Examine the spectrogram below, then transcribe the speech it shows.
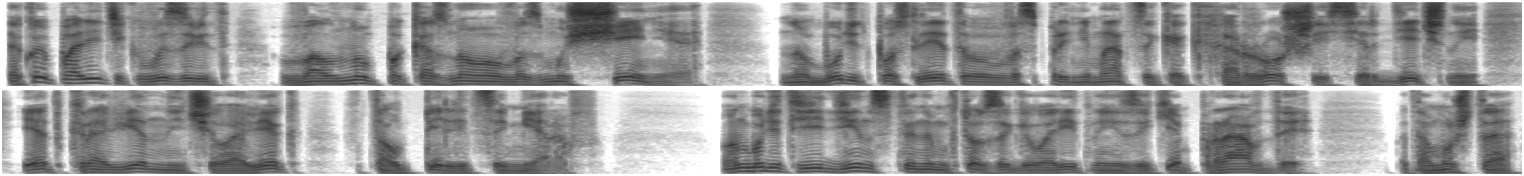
Такой политик вызовет волну показного возмущения, но будет после этого восприниматься как хороший, сердечный и откровенный человек в толпе лицемеров. Он будет единственным, кто заговорит на языке правды, потому что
